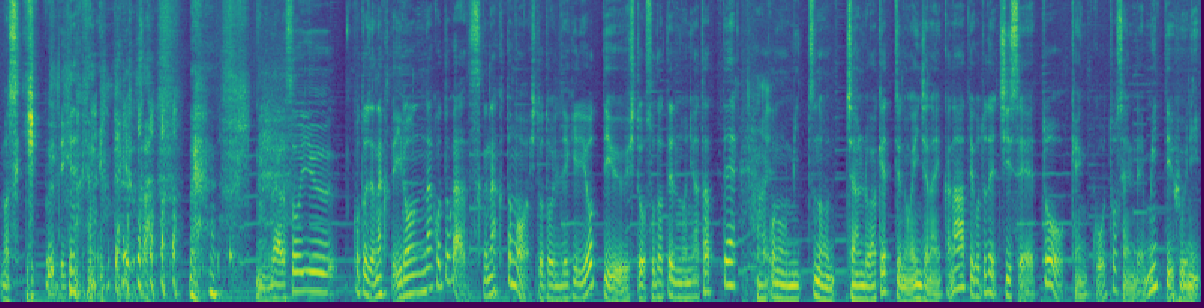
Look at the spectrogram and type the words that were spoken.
まあ、スキップできなくてもいいんだけどさ。だからそういうことじゃなくていろんなことが少なくとも一通りできるよっていう人を育てるのにあたって、はい、この3つのジャンル分けっていうのがいいんじゃないかなということで知性と健康と洗練味っていうふうに、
